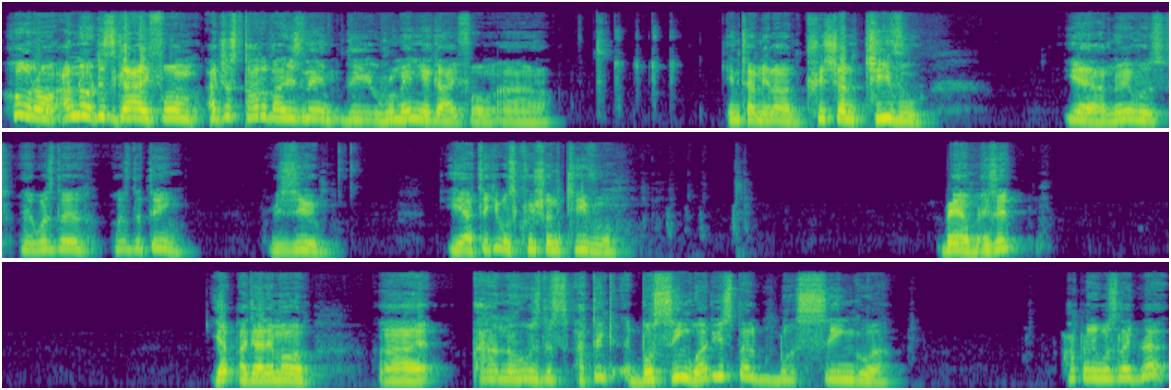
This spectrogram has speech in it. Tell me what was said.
Hold on. I know this guy from. I just thought about his name. The Romanian guy from uh, Inter Milan, Cristian Chivu. Yeah, I know it was. It was the was the thing. Resume. Yeah, I think it was Cristian Chivu. Bam. Is it? Yep, I got him all. Uh, I don't know who's this. I think Bosingwa. How do you spell Bosingwa? I thought it was like that.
